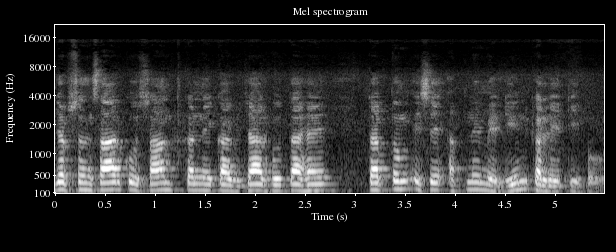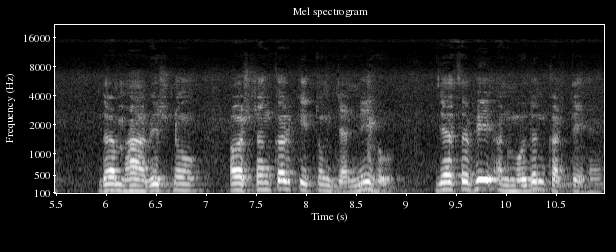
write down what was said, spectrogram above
जब संसार को शांत करने का विचार होता है, तब तुम इसे अपने में लीन कर लेती हो। ब्रह्मा, विष्णु और शंकर की तुम जननी हो, यह सभी अनुमोदन करते हैं।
